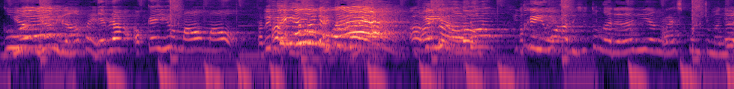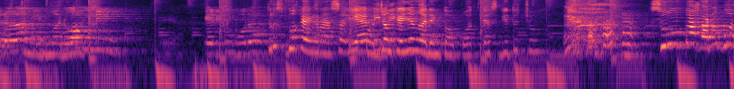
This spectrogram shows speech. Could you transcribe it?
Gue bilang apa ya? Dia bilang, "Oke, yuk mau mau." Tapi Oh, iya, gue iya, itu iya. gue ya. Oke, iya, yuk mau lu. doang. Oke, yuk abis itu nggak ada lagi yang respon cuma Nggak ada cuma lagi. bunga doang. mending kayak di kuburan. Terus gue kayak ngerasa, Iya, iya Pojang titik- kayaknya nggak ada yang tau podcast gitu cung. Sumpah karena gue,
